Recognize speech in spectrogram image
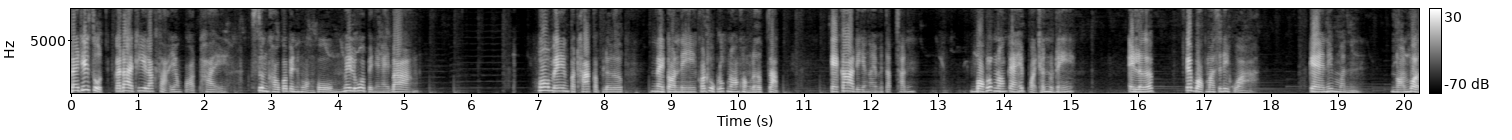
ในที่สุดก็ได้ที่รักษาอย่างปลอดภัย ซึ่งเขาก็เป็นห่วงโฮมไม่รู้ว่าเป็นยังไงบ้างโฮมเองปะทะกับเลิฟ ในตอนนี้เขาถูกลูกน้องของเลิฟจับ แกกล้าดียังไงมาจับฉัน บอกลูกน้องแกให้ปล่อยฉันหนูนี้ ไอ้เลิฟ แกบอกมาซะดีกว่า แกนี่มัน นอนบ่อน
